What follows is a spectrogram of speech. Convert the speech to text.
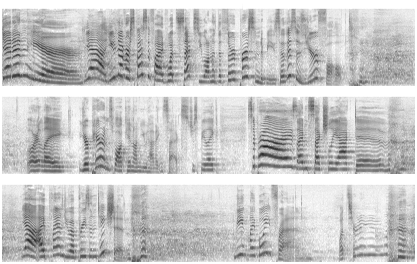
Get in here. Yeah, you never specified what sex you wanted the third person to be, so this is your fault. or like your parents walk in on you having sex. Just be like, surprise, I'm sexually active. yeah, I planned you a presentation. Meet my boyfriend. What's your name?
